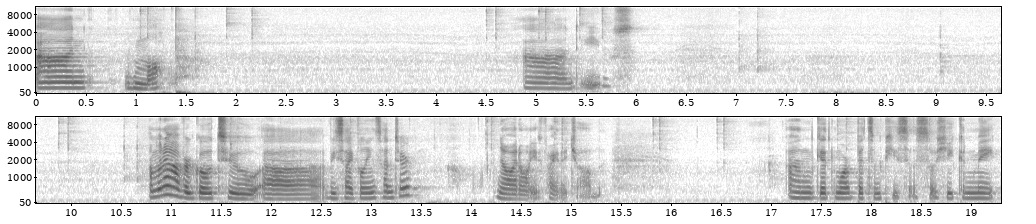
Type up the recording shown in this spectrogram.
and mop and use. I'm gonna have her go to a recycling center. No, I don't want you to find a job. And get more bits and pieces so she can make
